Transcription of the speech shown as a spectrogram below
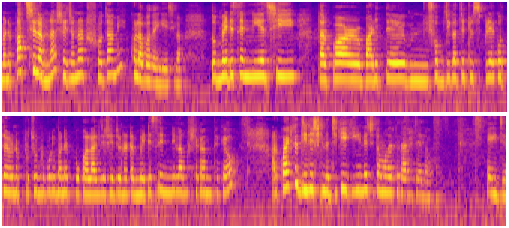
মানে পাচ্ছিলাম না সেই জন্য সোজা আমি খোলাপথে গিয়েছিলাম। তো মেডিসিন নিয়েছি, তারপর বাড়িতে সবজি গাছে একটু স্প্রে করতে হবে মানে প্রচণ্ড পরিমাণে পোকা লাগছে সেই জন্য একটা মেডিসিন নিলাম সেখান থেকেও। আর কয়েকটা জিনিস কিনেছি, কী কী কিনেছি তোমাদেরকে দেখাচ্ছি, দেখো। এই যে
